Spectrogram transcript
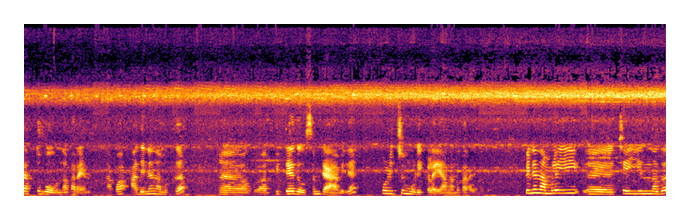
ചത്തു പോകുന്ന പറയണം. അപ്പോൾ അതിനെ നമുക്ക് പിറ്റേ ദിവസം രാവിലെ കുഴിച്ചു മൂടിക്കളയാമെന്നാണ് പറയുന്നത്. പിന്നെ നമ്മൾ ഈ ചെയ്യുന്നത്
